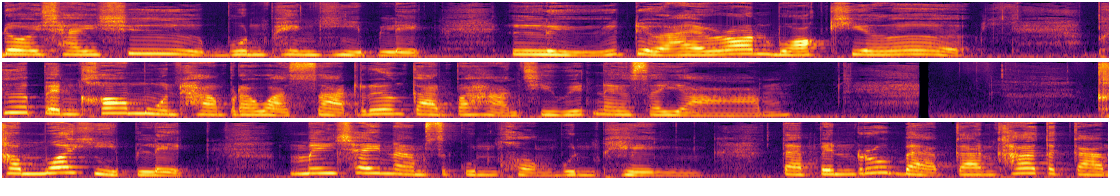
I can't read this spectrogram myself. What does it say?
โดยใช้ชื่อบุญเพ็งหีบเหล็ก หรือ The Iron Walk Killer เพื่อเป็นข้อมูลทางประวัติศาสตร์เรื่องการประหารชีวิตในสยามคำว่าหีบเหล็ก ไม่ใช่นามสกุลของบุญเพ็งแต่เป็นรูปแบบการฆาตกรรม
